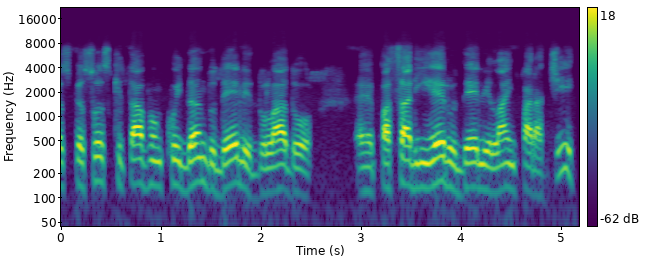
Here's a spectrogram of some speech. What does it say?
as pessoas que estavam cuidando dele, do lado é, passarinheiro dele lá em Paraty,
